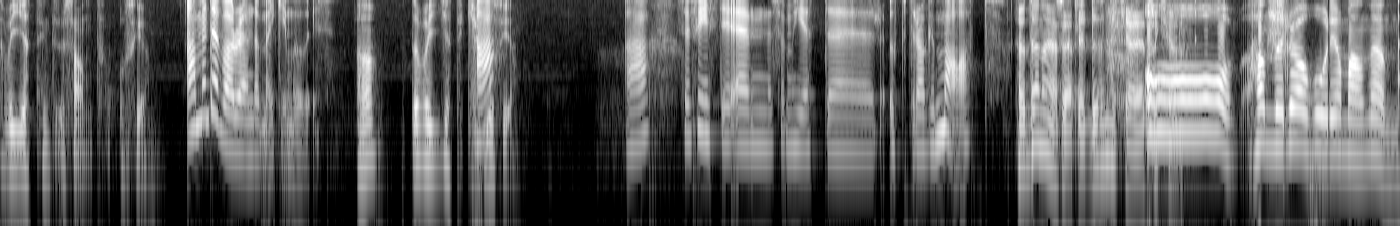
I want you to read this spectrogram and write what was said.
Det var jätteintressant att se. Ja, men det var Random Making Movies. Ja, det var jättekul Ja. att se. Ja, sen finns det en som heter Uppdrag Mat. Ja, den har jag sett lite. Den tycker jag är rätt så kul. Åh, han är rödhåriga mannen.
